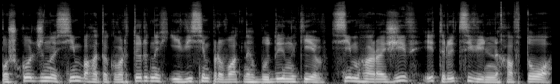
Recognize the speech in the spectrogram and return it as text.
Пошкоджено сім багатоквартирних і вісім приватних будинків, сім гаражів і три цивільних авто.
